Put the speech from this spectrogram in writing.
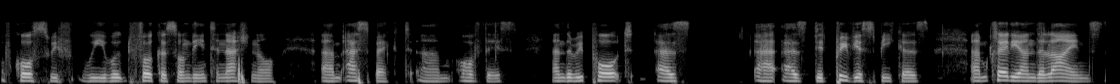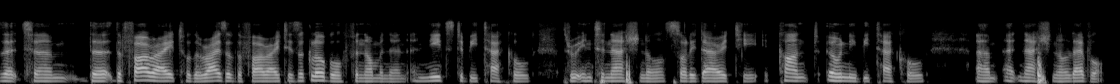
of course, we, we would focus on the international aspect of this. And the report, as uh, as did previous speakers, um, clearly underlines that um, the, the far right or the rise of the far right is a global phenomenon and needs to be tackled through international solidarity. It can't only be tackled um, at national level.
